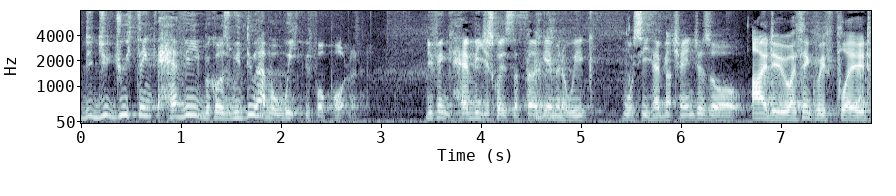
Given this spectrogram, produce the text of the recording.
Do you, do you think heavy? Because we do have a week before Portland. Do you think heavy just because it's the third game in a week? We'll see heavy changes, or I do. I think we've played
